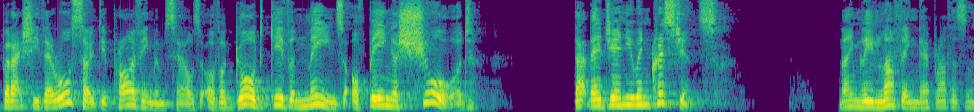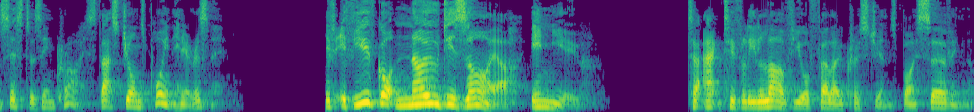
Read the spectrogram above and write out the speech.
but actually they're also depriving themselves of a God given means of being assured that they're genuine Christians, namely loving their brothers and sisters in Christ. That's John's point here, isn't it? If, if you've got no desire in you, to actively love your fellow Christians by serving them,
